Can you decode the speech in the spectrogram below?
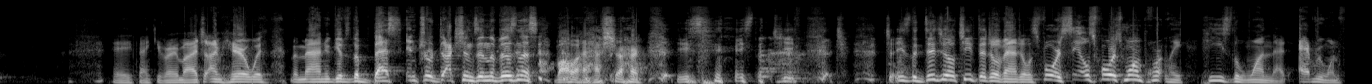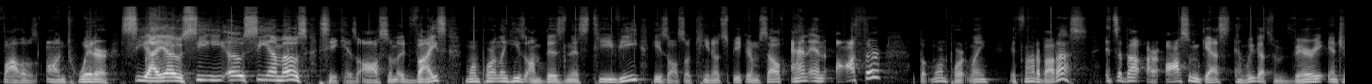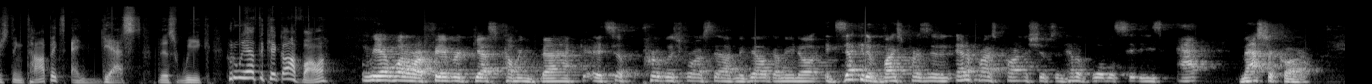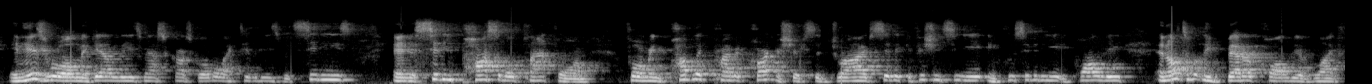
Hey, thank you very much. I'm here with the man who gives the best introductions in the business, Vala Afshar. He's, he's the chief, he's the digital chief digital evangelist for Salesforce. More importantly, he's the one that everyone follows on Twitter. CIO, CEO, CMOs seek his awesome advice. More importantly, he's on business TV. He's also keynote speaker himself and an author. But more importantly, it's not about us. It's about our awesome guests. And we've got some very interesting topics and guests this week. Who do we have to kick off, Vala? We have one of our favorite guests coming back. It's a privilege for us to have Miguel Gamino, Executive Vice President, Enterprise Partnerships and Head of Global Cities at MasterCard. In his role, Miguel leads MasterCard's global activities with cities and the City Possible platform, forming public private partnerships that drive civic efficiency, inclusivity, equality, and ultimately better quality of life.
